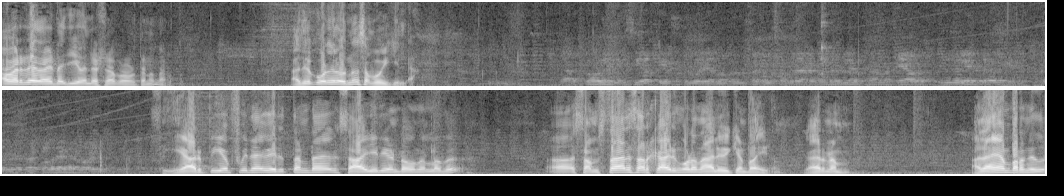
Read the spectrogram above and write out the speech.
അവരുടേതായിട്ട് ജീവൻ രക്ഷാ പ്രവർത്തനം നടത്തും. അതിൽ കൂടുതലൊന്നും സംഭവിക്കില്ല. സി ആർ പി എഫിനെ വരുത്തേണ്ട സാഹചര്യം ഉണ്ടോ എന്നുള്ളത് സംസ്ഥാന സർക്കാരും കൂടെ ഒന്ന് ആലോചിക്കേണ്ടതായിരുന്നു. കാരണം അതാ ഞാൻ പറഞ്ഞത്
